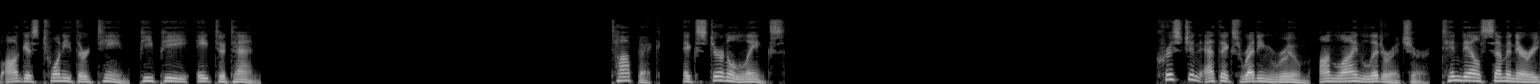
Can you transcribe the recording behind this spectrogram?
August 2013, pp. 8–10. External links Christian Ethics Reading Room, Online Literature, Tyndale Seminary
